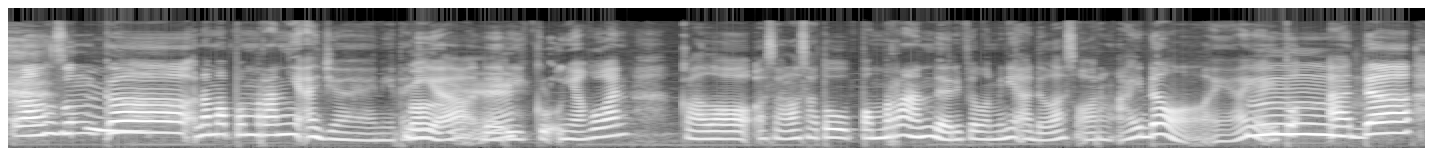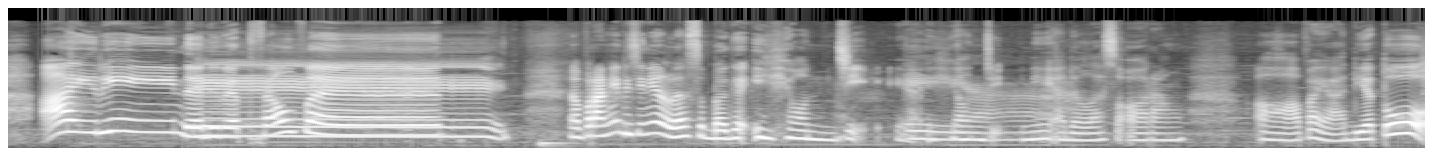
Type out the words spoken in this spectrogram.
Langsung ke nama pemerannya aja ini tadi ya Boleh. dari clue-nya aku kan kalau salah satu pemeran dari film ini adalah seorang idol ya yaitu Hmm. ada Irene dari Red Velvet. Nah perannya di sini adalah sebagai Lee Hyun Ji. Ya, Iya. Ini adalah seorang eh, apa ya? Dia tuh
